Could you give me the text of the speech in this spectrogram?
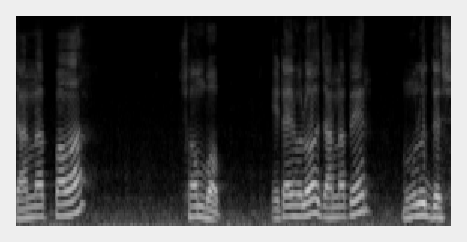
জান্নাত পাওয়া সম্ভব। এটাই হলো জান্নাতের মূল উদ্দেশ্য।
